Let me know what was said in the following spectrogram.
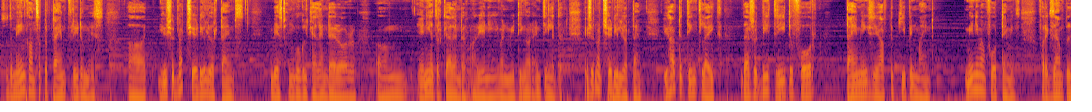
So the main concept of time freedom is uh, you should not schedule your times based on Google Calendar or um, any other calendar or any event meeting or anything like that. You should not schedule your time. You have to think like there should be three to four timings you have to keep in mind. Minimum four timings. For example,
